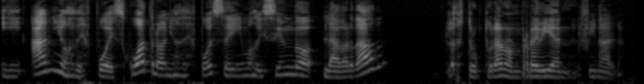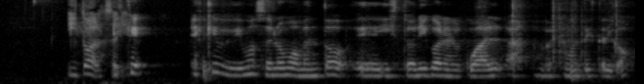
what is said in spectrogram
y años después, cuatro años después, seguimos diciendo, la verdad, lo estructuraron re bien el final. Y toda la serie. Es que, es que vivimos en un momento eh, histórico en el cual, ah, momento histórico,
